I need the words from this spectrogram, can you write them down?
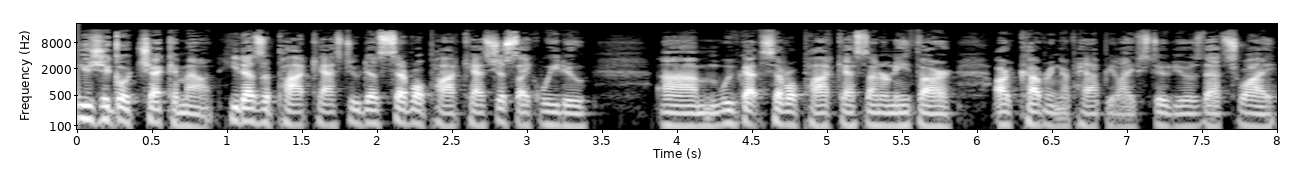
you should go check him out. He does a podcast. He does several podcasts, just like we do. Um, we've got several podcasts underneath our, our covering of Happy Life Studios. That's why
